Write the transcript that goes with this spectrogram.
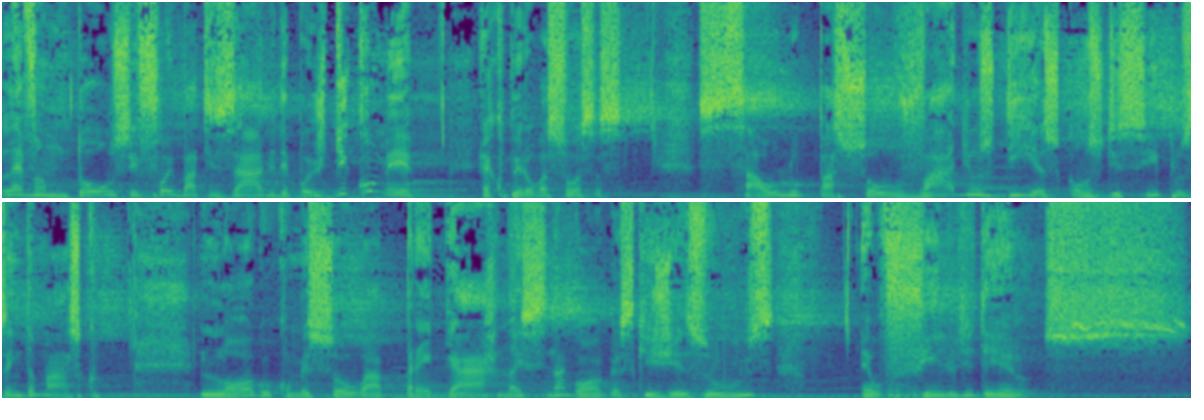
Levantou-se, foi batizado e depois de comer, recuperou as forças. Saulo passou vários dias com os discípulos em Damasco. Logo começou a pregar nas sinagogas que Jesus é o Filho de Deus.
